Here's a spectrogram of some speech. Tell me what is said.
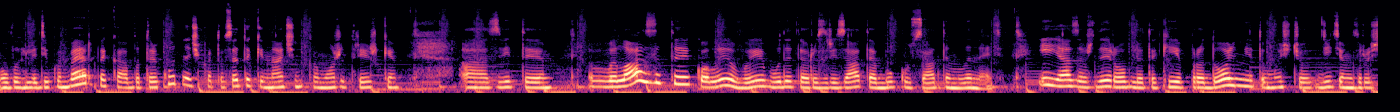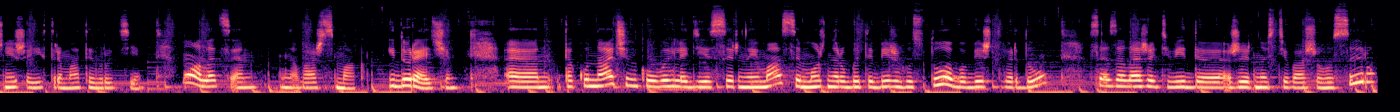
у вигляді конвертика або трикутничка, то все-таки начинка може трішки звідти вилазити, коли ви будете розрізати або кусати млинець. І я завжди роблю такі продольні, тому що дітям зручніше їх тримати в руці. Ну, але це на ваш смак. І до речі, е, таку начинку у вигляді сирної маси можна робити більш густу або більш тверду. Все залежить від е, жирності вашого сиру,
